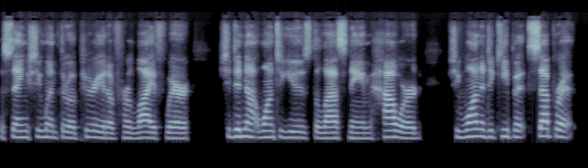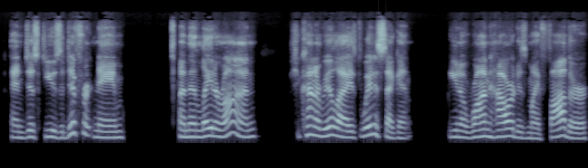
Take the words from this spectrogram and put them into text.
was saying she went through a period of her life where she did not want to use the last name Howard. She wanted to keep it separate and just use a different name. And then later on, she kind of realized wait a second, you know, Ron Howard is my father.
